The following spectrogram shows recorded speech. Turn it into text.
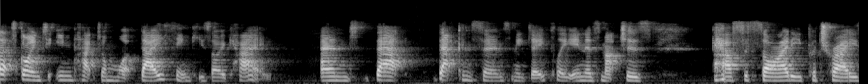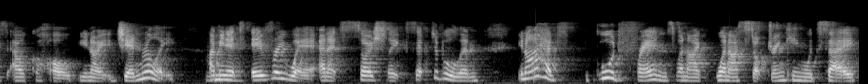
that's going to impact on what they think is okay. And that that concerns me deeply in as much as how society portrays alcohol, you know, generally. Mm. I mean, mm. it's everywhere and it's socially acceptable. And, you know, I had good friends when I when I stopped drinking would say,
